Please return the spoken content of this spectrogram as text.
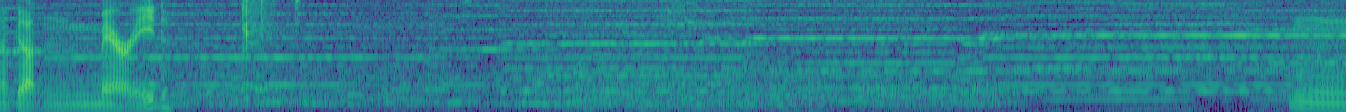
I've gotten married. Hmm.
